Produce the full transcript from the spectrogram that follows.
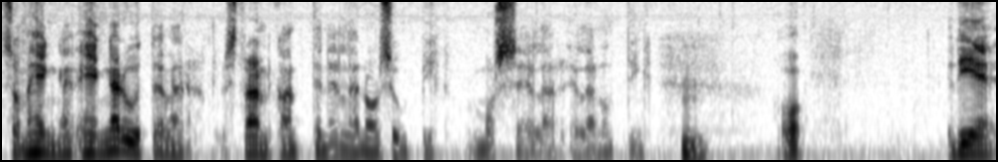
som hänger, hänger ut över strandkanten eller någon sumpig mosse eller, eller någonting. Och de, är,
